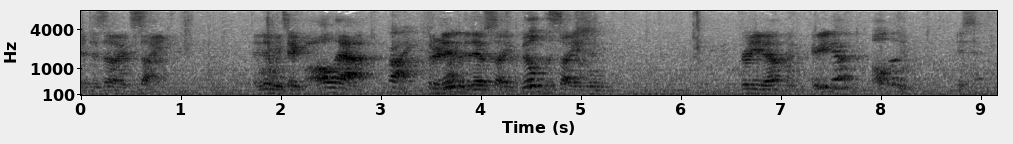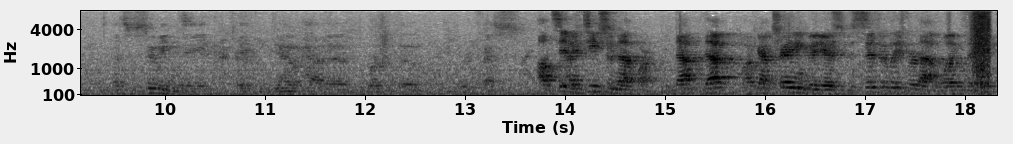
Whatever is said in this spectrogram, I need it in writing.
a design site. And then we take all that, Right. put it into the dev site, build the site, and pretty it up, and here you go, all done. It's- That's assuming they, they know how to work the WordPress. I'll te- I teach them that part. That, that, I've got training videos specifically for that one thing.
